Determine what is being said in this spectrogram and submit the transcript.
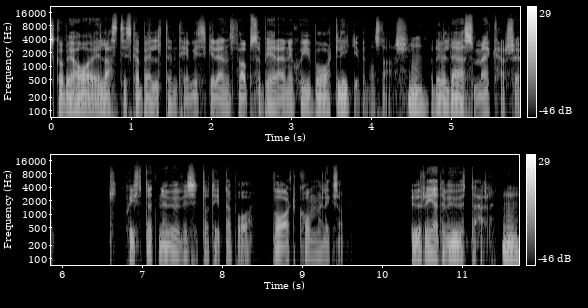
ska vi ha elastiska bälten till en viss gräns för att absorbera energi? Vart ligger vi någonstans? Mm. Och det är väl det som är kanske skiftet nu vi sitter och tittar på. Vart kommer liksom, hur reder vi ut det här? Mm.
